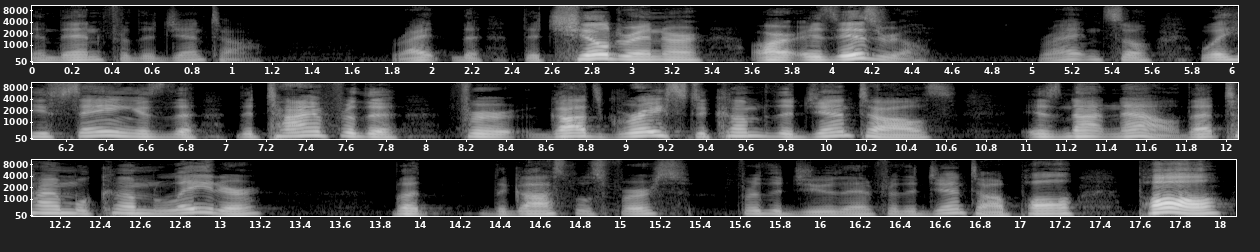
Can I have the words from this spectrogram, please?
and then for the Gentile, right? The, the children are, are is Israel, right? And so, what he's saying is the, the time for the for God's grace to come to the Gentiles is not now. That time will come later, but the gospel's first for the Jew, then for the Gentile. Paul, Paul,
